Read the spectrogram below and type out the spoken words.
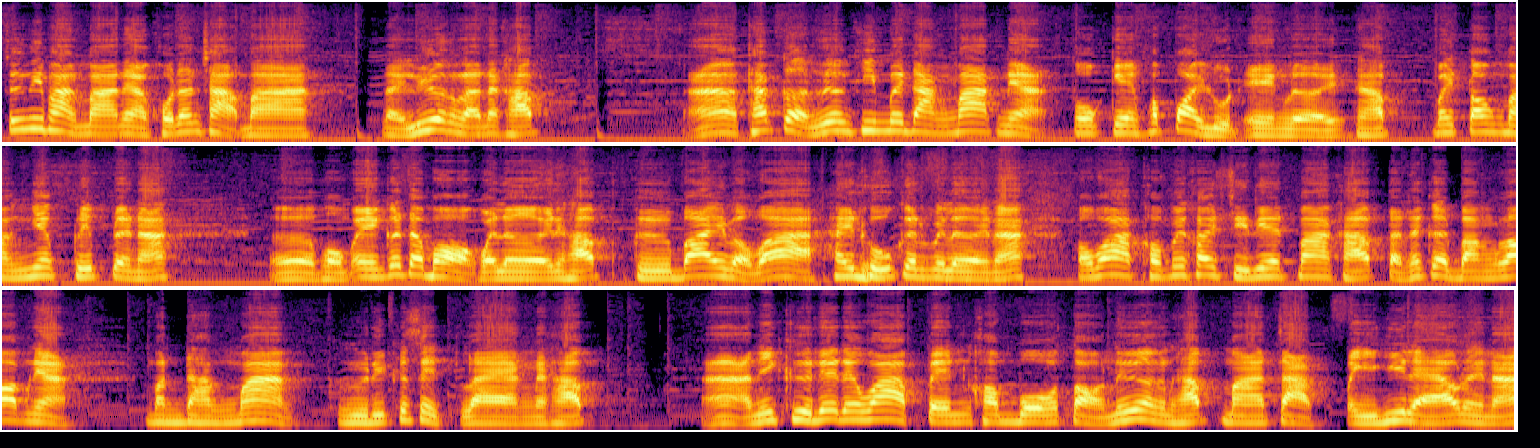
ซึ่งที่ผ่านมาเนี่ยโคดันฉะมาหลายเรื่องแล้วนะครับ อ่าถ้าเกิดเรื่องที่ไม่ดังมากเนี่ยตัวเกมเขาปล่อยหลุดเองเลยนะครับไม่ต้องมาเงียบกริปเลยนะเออผมเองก็จะบอกไปเลยนะครับคือใบแบบว่าให้รู้กันไปเลยนะ เพราะว่าเขาไม่ค่อยซีเรียสมากครับ แต่ถ้าเกิดบางรอบเนี่ยมันดังมากคือลิขสิทธิ์แรงนะครับอ่าอันนี้คือเรียกได้ว่าเป็นคอมโบต่อเนื่องนะครับมาจากปีที่แล้วเลยนะ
